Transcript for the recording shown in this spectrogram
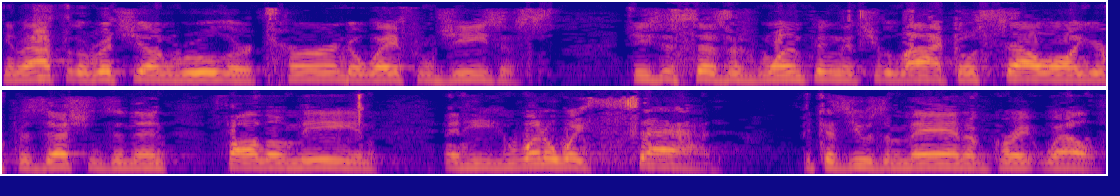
You know, after the rich young ruler turned away from Jesus, Jesus says, There's one thing that you lack. Go sell all your possessions and then follow me. And, and he went away sad because he was a man of great wealth.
